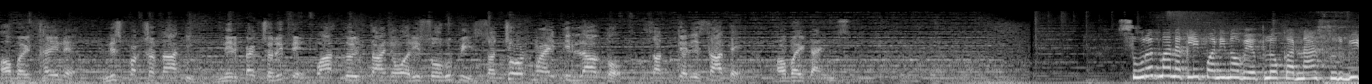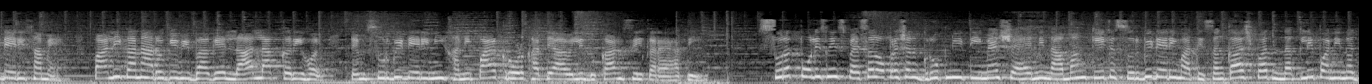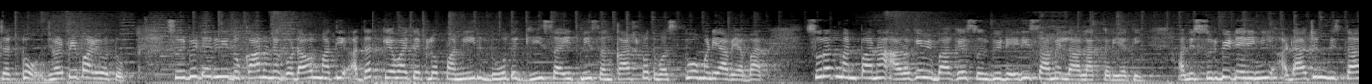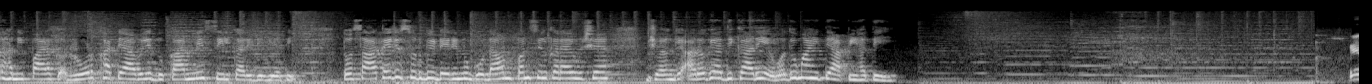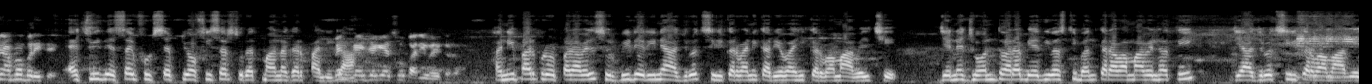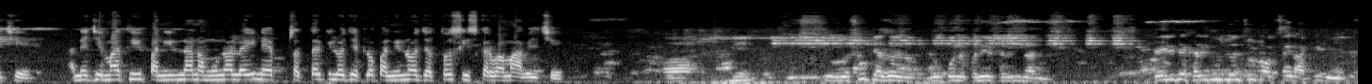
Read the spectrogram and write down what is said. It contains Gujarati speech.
અભય થઈને નિષ્પક્ષતાથી, નિરપેક્ષ રીતે વાસ્તવિકતાનો અરીસો રૂપી સચોટ માહિતી લાવતો સત્યની સાથે અભય ટાઈમ્સ સુરતમાં નકલી પનીરનો વેપલો કરનાર સુરભી ડેરી સામે પાલિકાના આરોગ્ય વિભાગે લાલ લાખ કરી હોય તેમ સુરભી ડેરીની હનીપાર્ક રોડ ખાતે આવેલી દુકાન સીલ કરાઈ હતી. સુરત પોલીસની સ્પેશિયલ ઓપરેશન ગ્રુપની ટીમે શહેરની નામાંકિત સુરભી ડેરીમાંથી શંકાસ્પદ નકલી પનીરનો જથ્થો ઝડપી પાડ્યો હતો. સુરભી ડેરીની દુકાન અને ગોડાઉનમાંથી અદત કહેવાય તેટલો પનીર, દૂધ, ઘી સહિતની શંકાસ્પદ વસ્તુઓ મળી આવ્યા બાદ સુરત મનપાના આરોગ્ય વિભાગે સુરભી ડેરી સામે લાલાક કરી હતી અને સુરભી ડેરીની અડાજન વિસ્તાર હની પાર્ક રોડ ખાતે આવેલી દુકાનને સીલ કરી દીધી હતી. તો સાથે જ સુરભી ડેરીનું ગોડાઉન પણ સીલ કરાયું છે. જે અંગે આરોગ્ય અધિકારીએ વધુ માહિતી આપી હતી. બેન આપણો પરિચય. HV Desai food safety officer Surat બેન મહાનગરપાલિકા કઈ જગ્યાએ શું કાર્યવાહી કરો? હની પાર્ક રોડ પર આવેલ સુરભી ડેરીને આજરોજ સીલ કરવાની કાર્યવાહી કરવામાં આવેલ છે જેને ઝોન દ્વારા બે દિવસથી બંધ કરાવવામાં આવેલ હતી જે આજરોજ સીલ કરવામાં આવે છે. અને જેમાંથી પનીરના નમૂના લઈને સત્તર કિલો જેટલો પનીરનો જથ્થો સીઝ કરવામાં આવેલ છે. શું કહેશો લોકોને પનીર ખરીદનારને? કઈ રીતે ખરીદવું જોઈએ શું ચોકસાઈ રાખવી જોઈએ?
